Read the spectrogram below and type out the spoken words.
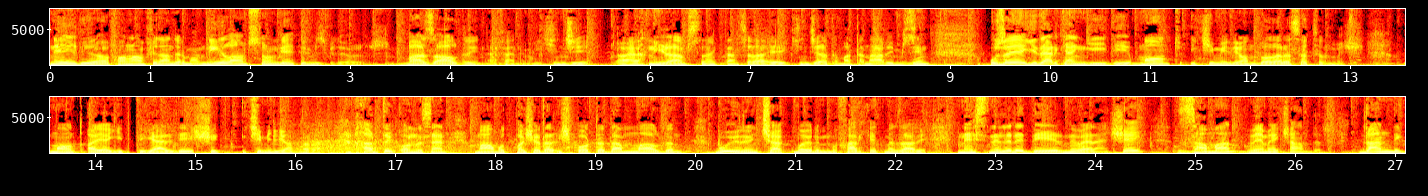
neydi ya falan filan derim. Ama Neil Armstrong'u hepimiz biliyoruz. Buzz Aldrin efendim ikinci Neil Armstrong'dan sonra aya ikinci adım atan abimizin uzaya giderken giydiği mont 2 milyon dolara satılmış. Mont aya gitti geldi şık 2 milyonlara. Artık onu sen Mahmut Paşa'da işportadan mı aldın? Bu ürün çakma ürün mü fark etmez abi. Nesnelere değerini veren şey zaman ve mekandır dandik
